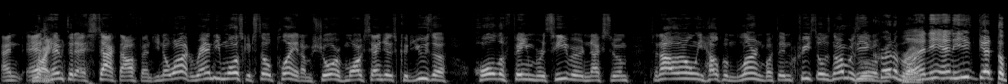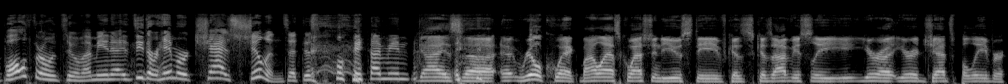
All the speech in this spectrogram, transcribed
and add Right. him to that stacked offense. You know what? Randy Moss could still play, and I'm sure if Mark Sanchez could use a Hall of Fame receiver next to him to not only help him learn, but to increase those numbers be a little incredible, bit. and he, and he'd get the ball thrown to him. I mean, it's either him or Chaz Schillens at this point. I mean, Guys, uh, uh, real quick, my last question to you, Steve, because obviously you're a you're a Jets believer.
